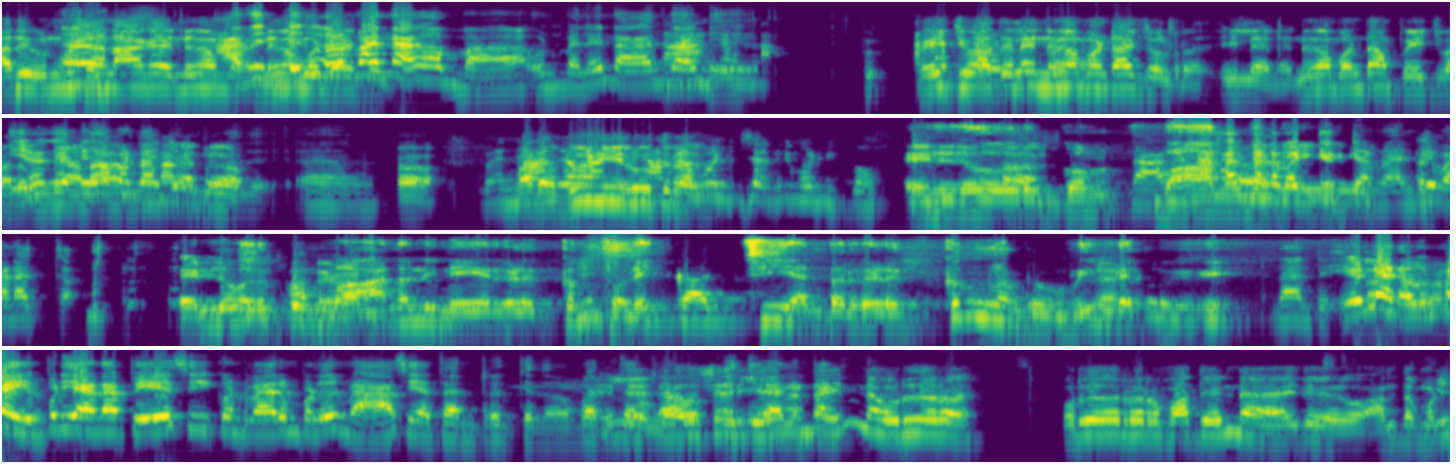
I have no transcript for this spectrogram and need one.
அது உண்மையா நாங்க உண்மையிலே தானே பேச்சுவார்த்தையில நிகம் பண்ணான்னு சொல்றது இல்ல இல்ல பேச்சுவார்த்தை நாங்க- நாங்க. நாங்க சொல்லி முடிப்போம். எல்லோருக்கும் நாங்க வணக்கம். எல்லோருக்கும் வானொலி நேயர்களுக்கும் தொலைக்காட்சி அன்பர்களுக்கும் நன்றி. இல்ல உண்மை இப்படி ஆனா பேசி கொண்டு வரும் பொழுது உண்மை ஆசையா தான் இருக்குது. என்ன ஒரு தடவை ஒரு தடவை பார்த்து என்ன இது அந்த மொழி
